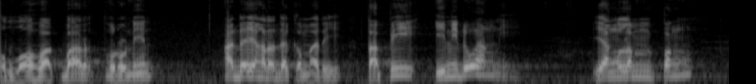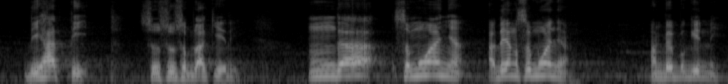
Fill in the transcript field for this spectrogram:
Allahu Akbar turunin. Ada yang rada kemari tapi ini doang nih. Yang lempeng di hati susu sebelah kiri. Enggak semuanya. Ada yang semuanya? Sampai begini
